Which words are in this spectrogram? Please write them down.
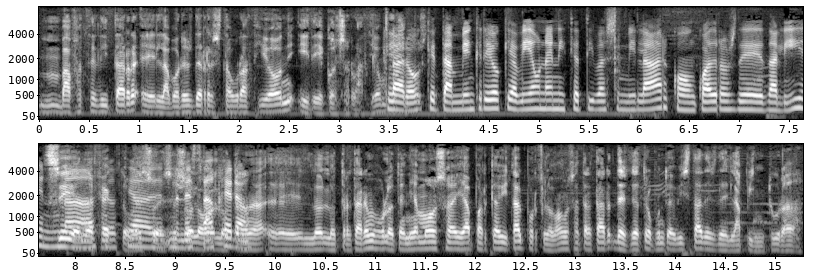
va a facilitar eh, labores de restauración y de conservación. Claro, que también creo que había una iniciativa similar con cuadros de Dalí en sí, en efecto, eso, eso, eh, lo, Lo, trataremos, lo teníamos ahí aparcado y tal, porque lo vamos a tratar desde otro punto de vista, desde la pintura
